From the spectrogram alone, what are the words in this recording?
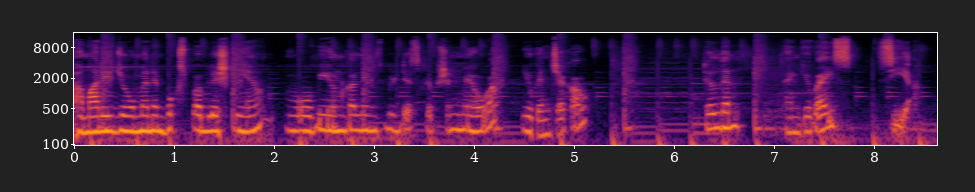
हमारी जो मैंने बुक्स पब्लिश की हैं वो भी उनका लिंक्स भी डिस्क्रिप्शन में होगा। You can check out till then thank you guys see ya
